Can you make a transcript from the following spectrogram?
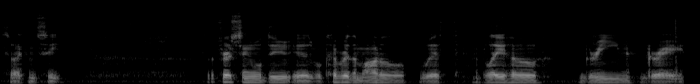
so I can see. So the first thing we'll do is we'll cover the model with Vallejo Green Gray.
